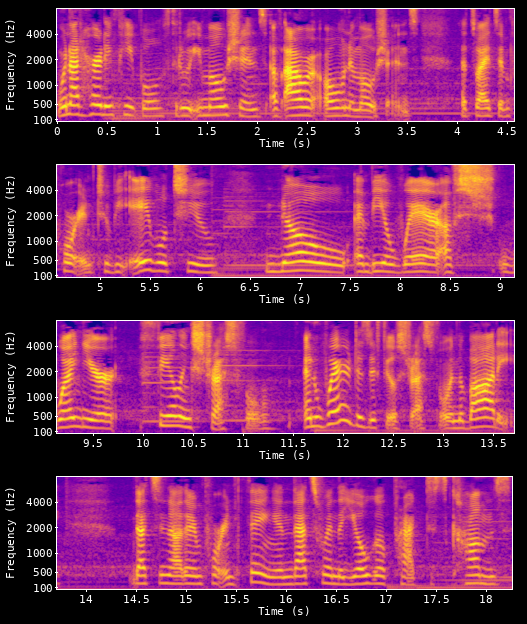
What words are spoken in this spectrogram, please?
We're not hurting people through emotions of our own emotions. That's why it's important to be able to know and be aware of sh- when you're feeling stressful and where does it feel stressful in the body. That's another important thing, and that's when the yoga practice comes,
